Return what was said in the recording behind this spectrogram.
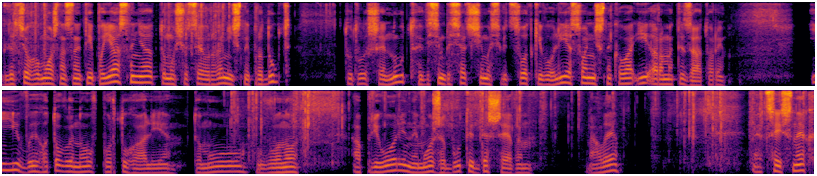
для цього можна знайти пояснення, тому що це органічний продукт. Тут лише нут, 80 з чимось відсотків, олія соняшникова і ароматизатори. І виготовлено в Португалії, тому воно апріорі не може бути дешевим. Але цей снек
